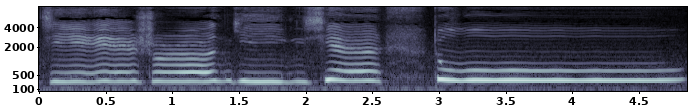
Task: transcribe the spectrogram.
接身隐仙毒。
